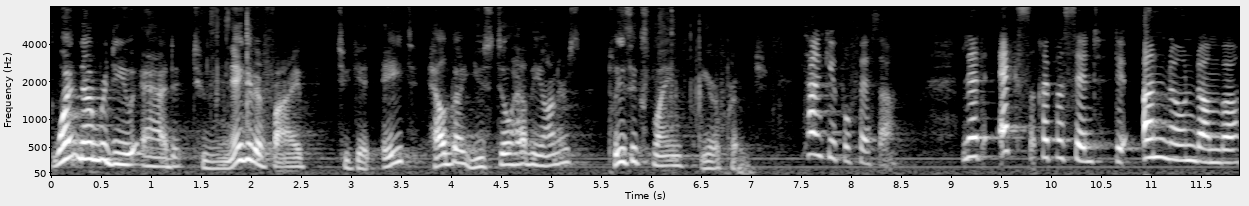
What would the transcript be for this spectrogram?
What number do you add to negative 5 to get 8? Helga, you still have the honors. Please explain your approach. Thank you, Professor. Let x represent the unknown number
